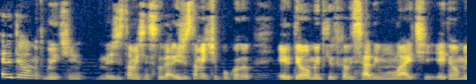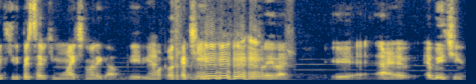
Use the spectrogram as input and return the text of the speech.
Ele tem um momento bonitinho, justamente nesse lugar. E justamente, tipo, quando ele tem um momento que ele fica viciado em Moonlight, e aí tem um momento que ele percebe que Moonlight não é legal. E ele é. uma outra cartinha. falei, vai. E, ah, é, é bonitinho.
